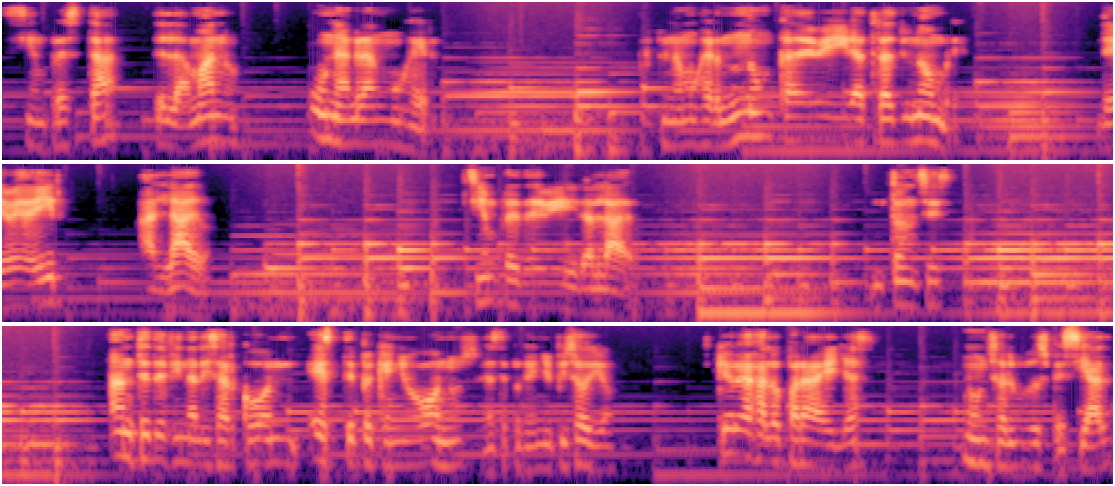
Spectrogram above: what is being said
siempre está de la mano una gran mujer. Porque una mujer nunca debe ir atrás de un hombre, debe de ir al lado. Siempre debe ir al lado. Entonces, antes de finalizar con este pequeño bonus, este pequeño episodio, quiero dejarlo para ellas un saludo especial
